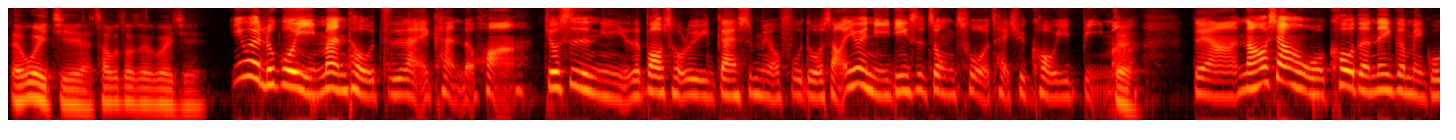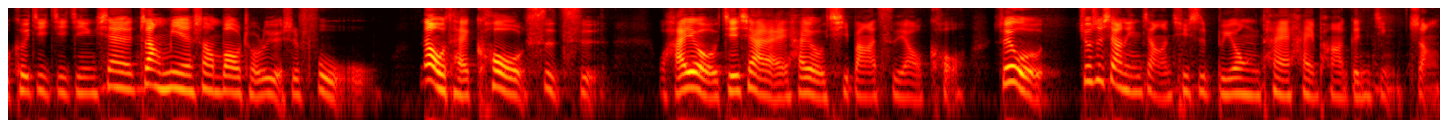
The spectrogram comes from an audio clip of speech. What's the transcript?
的位阶啊，差不多这个位阶。因为如果以慢投资来看的话，就是你的报酬率应该是没有负多少，因为你一定是重挫才去扣一笔嘛。对，对啊。然后像我扣的那个美国科技基金，现在账面上报酬率也是负五，那我才扣四次。我还有接下来还有七八次要扣，所以我就是像您讲的，其实不用太害怕跟紧张。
